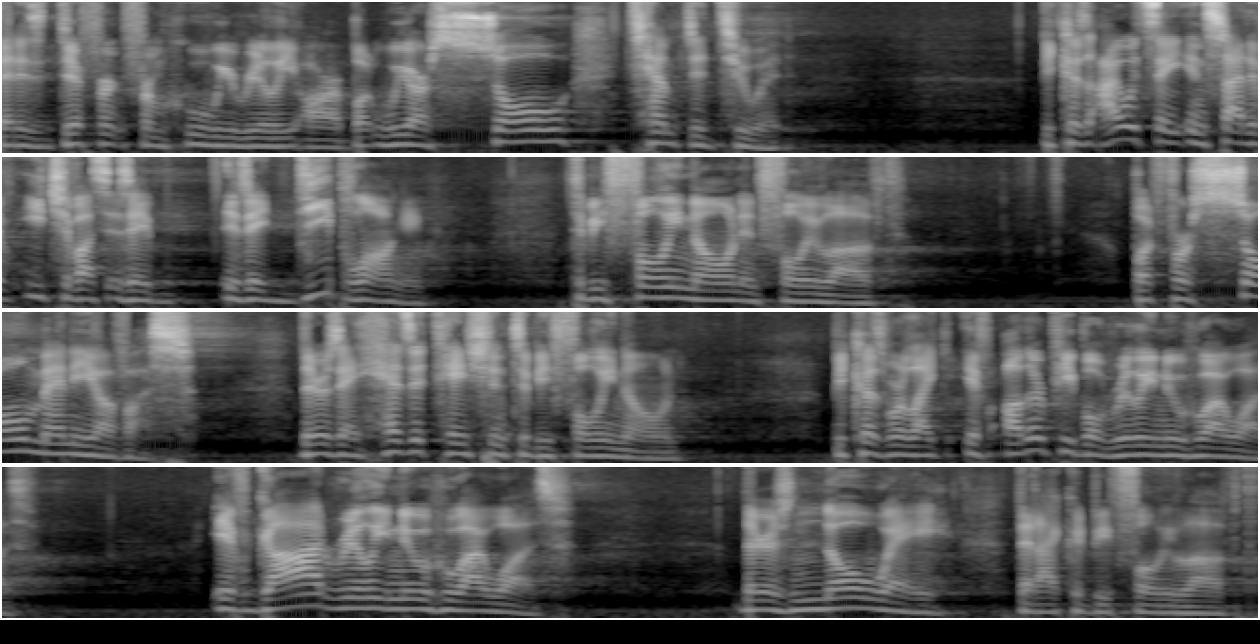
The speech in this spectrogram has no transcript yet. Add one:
that is different from who we really are, but we are so tempted to it. Because I would say inside of each of us is a, is a deep longing to be fully known and fully loved. But for so many of us, there's a hesitation to be fully known because we're like, if other people really knew who I was, if God really knew who I was, there is no way that I could be fully loved.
